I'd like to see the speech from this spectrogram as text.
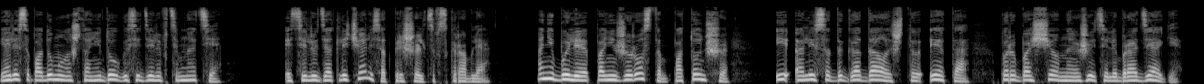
и Алиса подумала, что они долго сидели в темноте. Эти люди отличались от пришельцев с корабля. Они были пониже ростом, потоньше, и Алиса догадалась, что это порабощенные жители бродяги.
